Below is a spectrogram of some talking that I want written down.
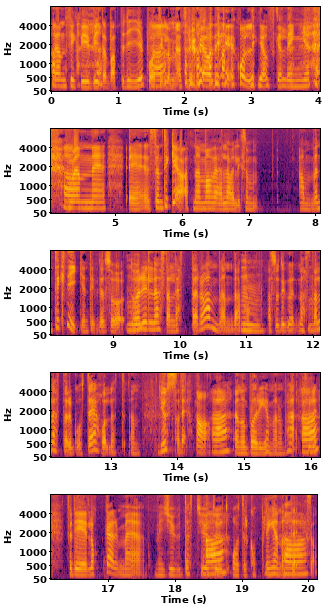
Den fick vi ju byta batterier på ja. till och med tror jag och det håller ganska länge. Ja. Men eh, eh, sen tycker jag att när man väl har liksom använt tekniken till det så mm. då är det nästan lättare att använda. Mm. Alltså det går nästan mm. lättare att gå åt det hållet än, Just det. Att, ja, ja. än att börja med de här. Ja. För, det, för det lockar med, med ljudet, ljudåterkopplingen. Att, det liksom,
